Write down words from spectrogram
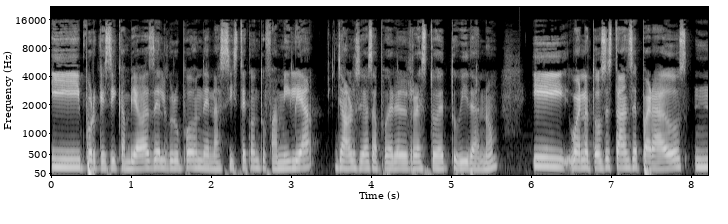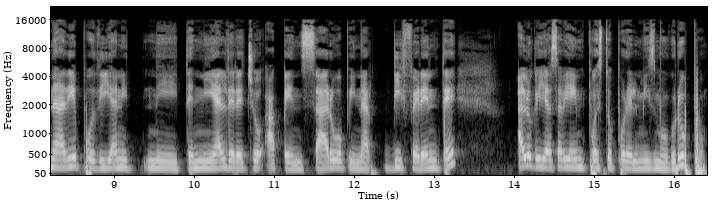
y porque si cambiabas del grupo donde naciste con tu familia, ya no los ibas a poder el resto de tu vida, ¿no? Y bueno, todos estaban separados, nadie podía ni, ni tenía el derecho a pensar u opinar diferente a lo que ya se había impuesto por el mismo grupo.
